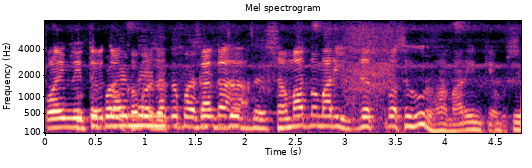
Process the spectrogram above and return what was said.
પડાય નહીં તો ખબર. સમાજમાં મારી ઇજ્જત પછી શું રહે? મારે એમ કેવું છે.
